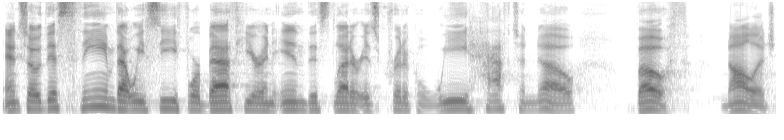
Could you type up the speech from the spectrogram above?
And so, this theme that we see for Beth here and in this letter is critical. We have to know both knowledge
